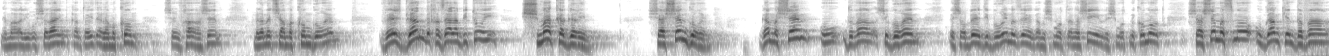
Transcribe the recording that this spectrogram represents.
נאמר על ירושלים, כאן תגיד על המקום אשר יבחר השם, מלמד שהמקום גורם, ויש גם בחז"ל הביטוי שמע כגרים, שהשם גורם. גם השם הוא דבר שגורם, יש הרבה דיבורים על זה, גם שמות אנשים ושמות מקומות, שהשם עצמו הוא גם כן דבר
